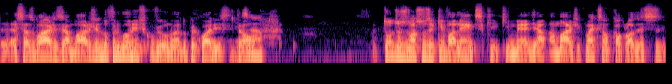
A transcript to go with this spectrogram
eh, essas margens, é a margem do frigorífico, viu? Não é do pecuarista. Então, Exato. todos os nossos equivalentes que, que medem a, margem, como é que são calculados esses,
